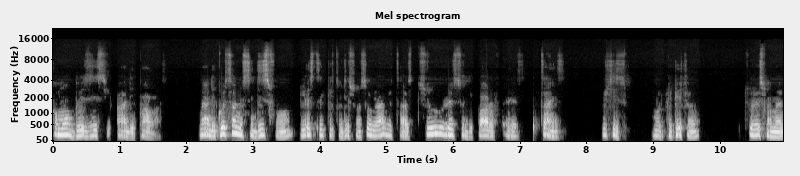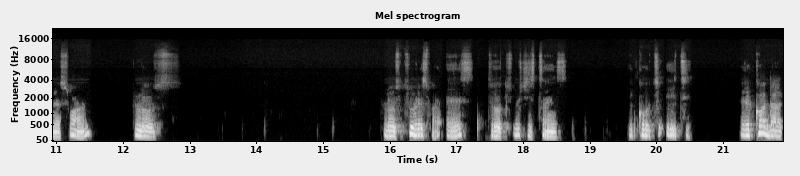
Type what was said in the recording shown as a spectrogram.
Common basis, you add the powers. Now the question is in this form. Let's take it to this one. So we have it as 2 raised to the power of s times, which is multiplication 2 raised by minus 1 plus plus 2 raised by s dot which is times equal to 80. Recall that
